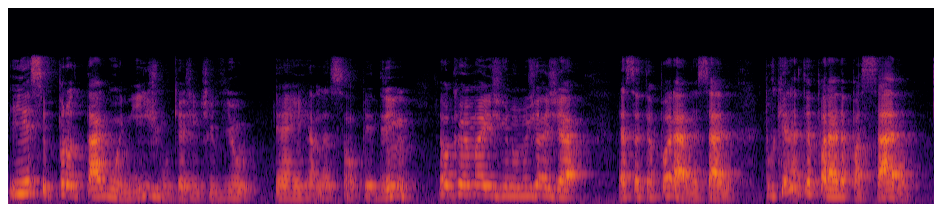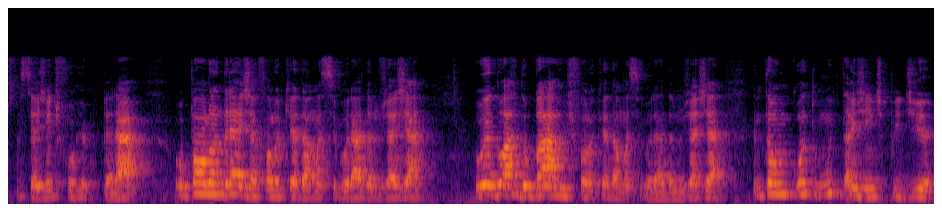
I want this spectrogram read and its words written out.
E esse protagonismo que a gente viu é, em relação ao Pedrinho é o que eu imagino no Jajá essa temporada, sabe? Porque na temporada passada, se a gente for recuperar, o Paulo André já falou que ia dar uma segurada no Jajá, o Eduardo Barros falou que ia dar uma segurada no Jajá. Então, enquanto muita gente pedia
